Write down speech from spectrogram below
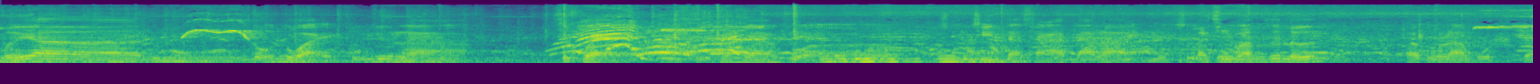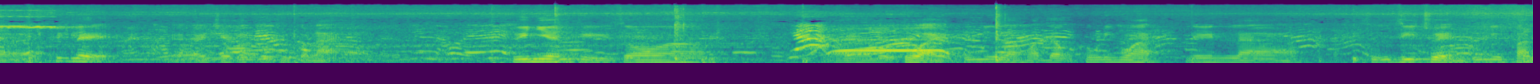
Với uh, độ tuổi cũng như là sức khỏe sự tham gia của số 9 tạ xá đã là một sự cố gắng rất lớn và cũng là một uh, khích lệ uh, cho các cầu thủ còn lại. Tuy nhiên thì do uh, độ tuổi cũng như là hoạt động không linh hoạt nên là sự di chuyển cũng như phản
